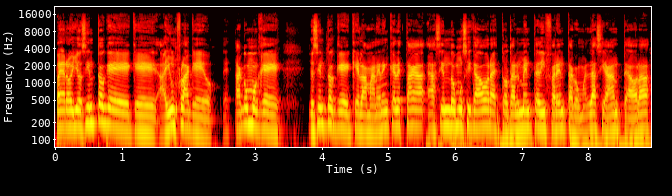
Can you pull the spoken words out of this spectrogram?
Pero yo siento que, hay un flaqueo. Está como que. Yo siento que, la manera en que él está haciendo música ahora es totalmente diferente a como él la hacía antes. Ahora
